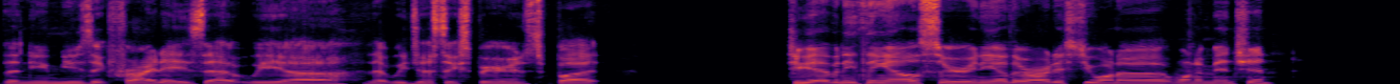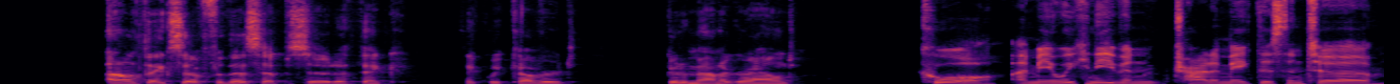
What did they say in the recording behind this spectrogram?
the new music Fridays that we uh that we just experienced. But do you have anything else or any other artists you wanna wanna mention? I don't think so for this episode. I think I think we covered a good amount of ground. Cool. I mean, we can even try to make this into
